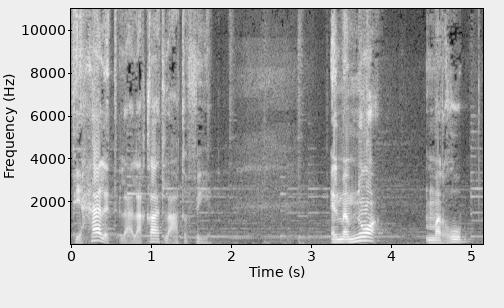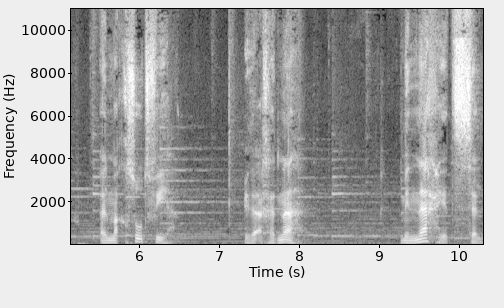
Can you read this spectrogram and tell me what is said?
في حالة العلاقات العاطفية. الممنوع مرغوب المقصود فيها إذا أخذناها. من ناحية السلب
